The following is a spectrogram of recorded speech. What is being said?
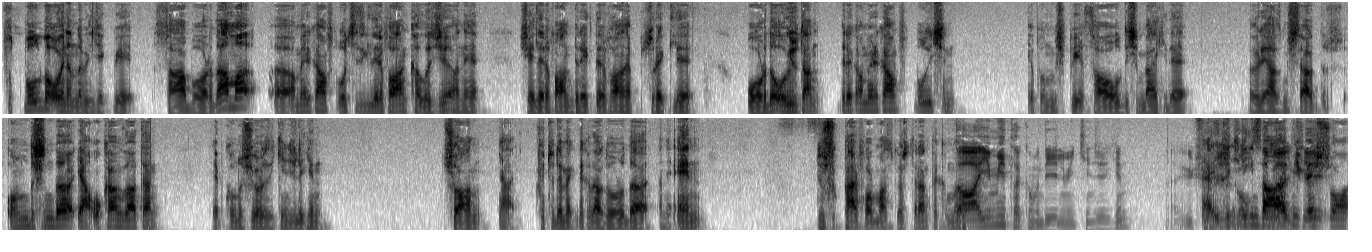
futbolda oynanabilecek bir saha bu arada ama e, Amerikan futbol çizgileri falan kalıcı. Hani şeyleri falan direkleri falan hep sürekli orada. O yüzden direkt Amerikan futbolu için yapılmış bir saha olduğu için belki de öyle yazmışlardır. Onun dışında yani Okan zaten hep konuşuyoruz ikinci ligin şu an yani kötü demek ne kadar doğru da hani en düşük performans gösteren takımı. Daimi takımı diyelim ikinci ligin. Yani üçüncü yani ikinci ligin daimi belki ve şu an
